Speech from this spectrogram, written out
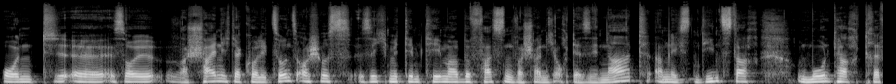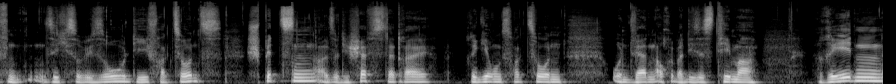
und äh, es soll wahrscheinlich der Koalitionsausschuss sich mit dem Thema befassen, wahrscheinlich auch der Senat am nächsten Dienstag. Und Montag treffen sich sowieso die Fraktionsspitzen, also die Chefs der drei Regierungsfraktionen und werden auch über dieses Thema reden.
